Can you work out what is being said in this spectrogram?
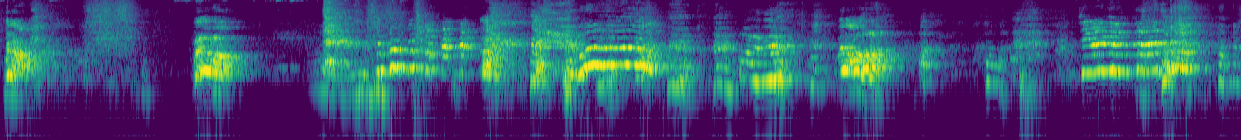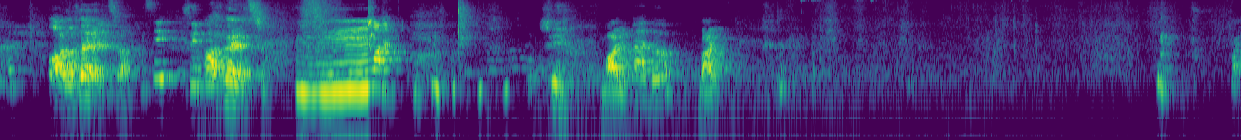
Bravo. Bravo. Oddio. Bravo. Ce l'abbiamo fatta! Oh, la terza. Sì, sì. La terza. Mua. Sì, vai, Vado? vai. Vai.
